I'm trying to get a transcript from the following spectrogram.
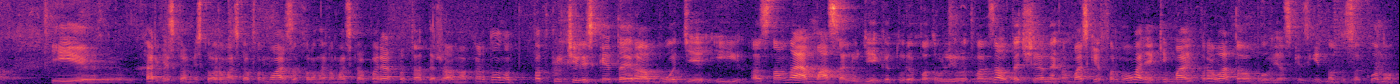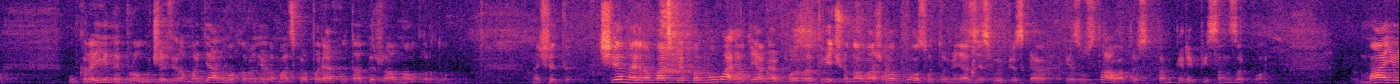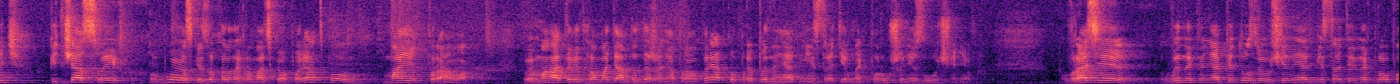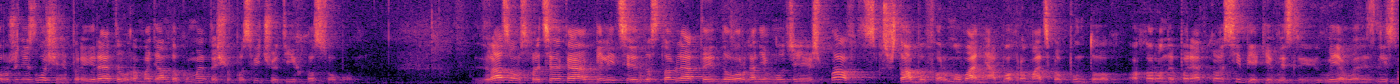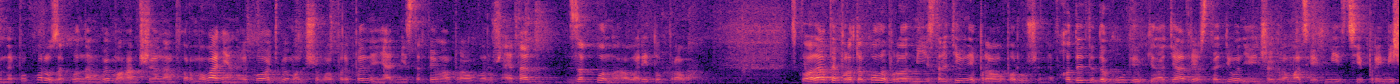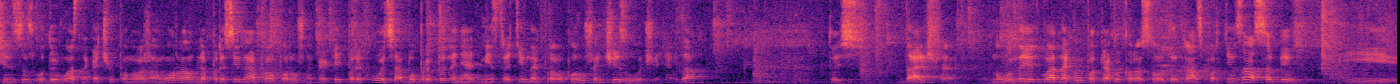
і е, Харківського міського громадського формування з охорони громадського порядку та державного кордону подключились к этой работе. І основна маса людей, які патрулюють вокзал, це члени громадських формувань, які мають права та обов'язки згідно до закону України про участь громадян в охороні громадського порядку та державного кордону. Значит, члены громадских формований, вот я как бы отвечу на ваш вопрос, вот у меня здесь выписка из устава, то есть там переписан закон, мають під час своїх обов'язків з охорони громадського порядку мають право вимагати від громадян додержання правопорядку припинення адміністративних порушень і злочинів. В разі виникнення підозри у вчиненні адміністративних правопорушень і злочинів перевіряйте у громадян документи, що посвідчують їх особу. Разом з працівниками міліції доставляти до органів внутрішніх справ штабу формування або громадського пункту охорони порядку осіб, які виявлені злісну непокору законним вимогам членам формування не виконують вимог щодо припинення адміністративного правопорушення. Це закон говорить у правах. Складати протоколи про адміністративні правопорушення, входити до клубів, кінотеатрів, стадіонів, інших громадських місць і приміщень за згодою власника чи уповноваженого органу для переслідування правопорушника, який переходиться або припинення адміністративних правопорушень чи злочинів. Да? Тобто далі. Ну, в невідкладних випадках використовувати транспортні засоби і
